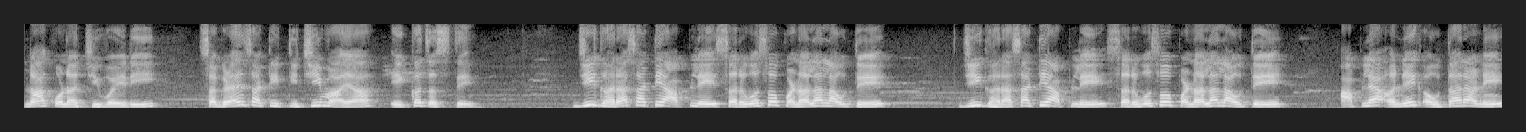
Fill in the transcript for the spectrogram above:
ना कोणाची वैरी सगळ्यांसाठी तिची माया एकच असते. जी घरासाठी आपले सर्वस्वपणाला लावते जी घरासाठी आपले सर्वस्वपणाला लावते आपल्या अनेक अवताराने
